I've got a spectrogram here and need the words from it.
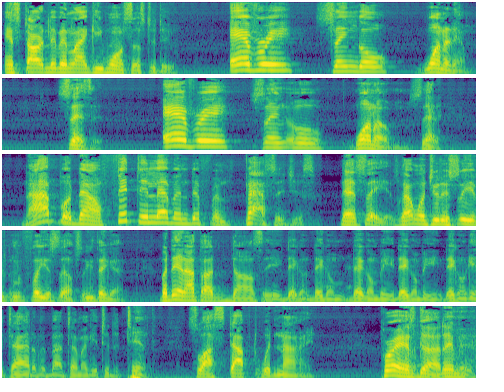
and start living like He wants us to do. Every single one of them says it. Every single one of them said it. Now, I put down 50, 11 different passages that say it. So I want you to see it for yourself. So you think of But then I thought, don't see, they're going they're gonna, they're gonna be, they're gonna be, they're gonna get tired of it by the time I get to the 10th. So I stopped with nine. Praise God, amen.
